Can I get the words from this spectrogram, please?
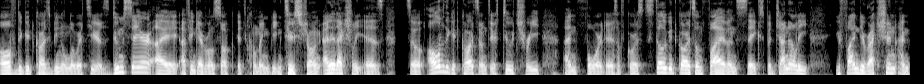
of the good cards being on lower tiers. Doomsayer, I, I think everyone saw it coming being too strong, and it actually is. So all of the good cards are on tier 2, 3, and 4. There's of course still good cards on 5 and 6, but generally you find direction and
